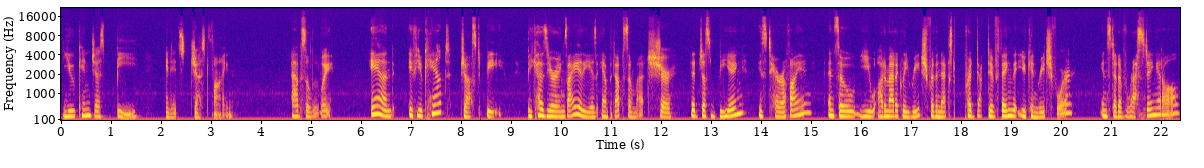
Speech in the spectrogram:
You can just be and it's just fine. Absolutely. And if you can't just be because your anxiety is amped up so much Sure. that just being is terrifying, and so you automatically reach for the next productive thing that you can reach for instead of resting at all,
